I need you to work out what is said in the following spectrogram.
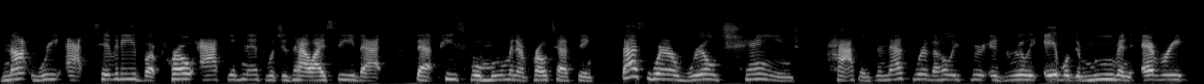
not reactivity but proactiveness, which is how I see that that peaceful movement and protesting, that's where real change happens. And that's where the Holy Spirit is really able to move in every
